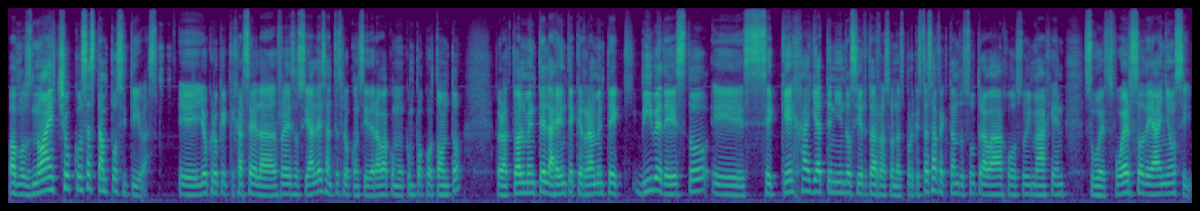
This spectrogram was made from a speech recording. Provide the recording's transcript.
Vamos, no ha hecho cosas tan positivas. Eh, yo creo que quejarse de las redes sociales antes lo consideraba como que un poco tonto, pero actualmente la gente que realmente vive de esto eh, se queja ya teniendo ciertas razones, porque estás afectando su trabajo, su imagen, su esfuerzo de años y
